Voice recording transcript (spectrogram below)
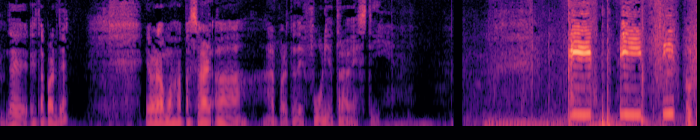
de esta parte. Y ahora vamos a pasar a, a la parte de Furia Travesti. Pip, pip, pip. Ok,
